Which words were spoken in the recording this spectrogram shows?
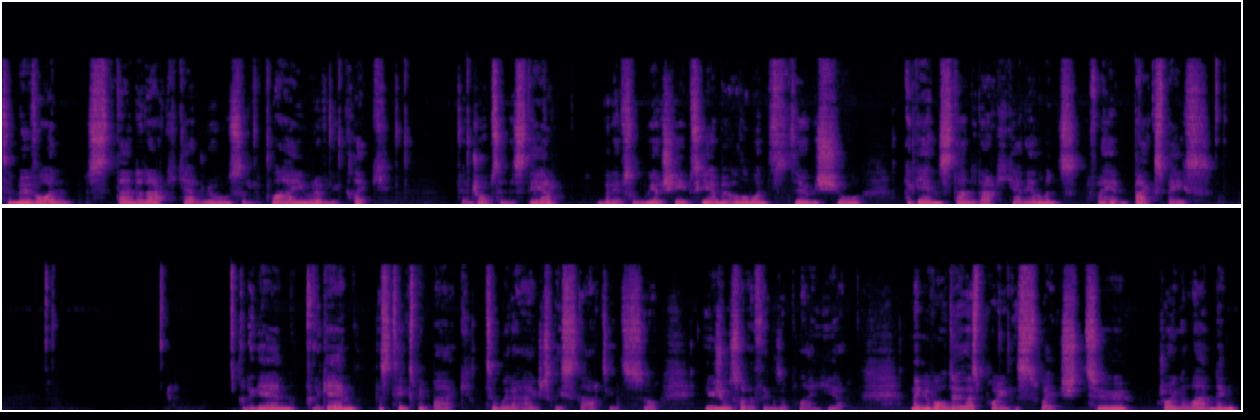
To move on, standard ArchiCAD rules sort of apply. Wherever you click, it drops in the stair. I'm going to have some weird shapes here, but all I wanted to do was show, again, standard ArchiCAD elements. If I hit backspace, and again, and again, this takes me back to where it actually started. So usual sort of things apply here. Maybe what I'll do at this point is switch to drawing a landing.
